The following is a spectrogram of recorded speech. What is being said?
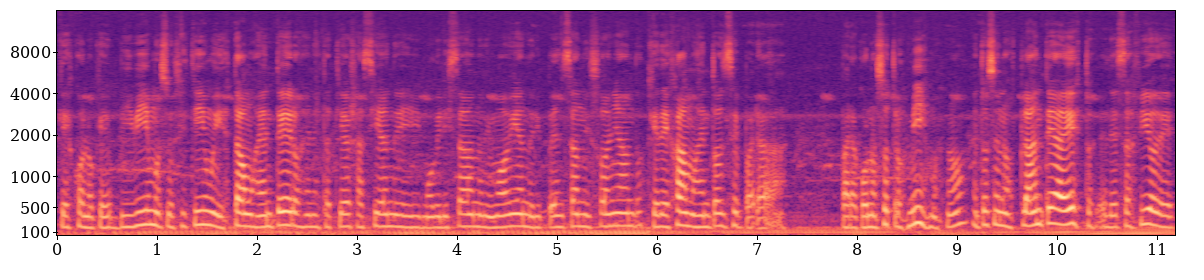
que es con lo que vivimos, subsistimos y estamos enteros en esta tierra haciendo y movilizando y moviendo y pensando y soñando, que dejamos entonces para, para con nosotros mismos, ¿no? Entonces nos plantea esto, el desafío de,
